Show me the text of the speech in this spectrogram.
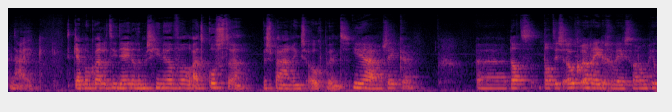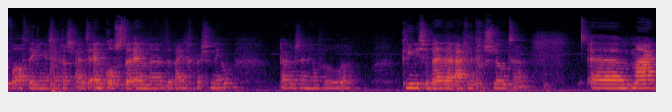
nou, ik, ik heb ook wel het idee dat het misschien heel veel uit kostenbesparingsoogpunt. Ja, zeker. Eh, dat, dat is ook een reden geweest waarom heel veel afdelingen zijn gaan sluiten. En kosten en eh, de weinig personeel. Daardoor zijn heel veel eh, klinische bedden eigenlijk gesloten. Ehm, maar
